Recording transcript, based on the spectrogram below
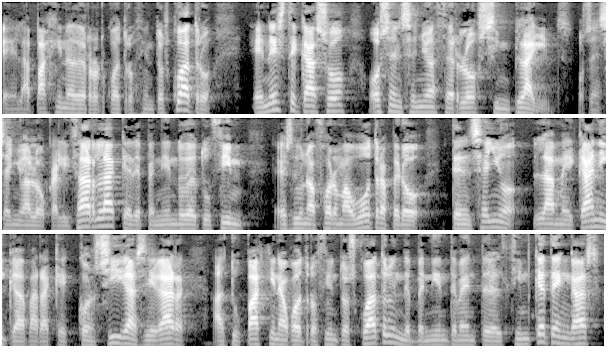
eh, la página de error 404. En este caso os enseño a hacerlo sin plugins. Os enseño a localizarla, que dependiendo de tu theme es de una forma u otra, pero te enseño la mecánica para que consigas llegar a tu página 404 independientemente del theme que tengas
